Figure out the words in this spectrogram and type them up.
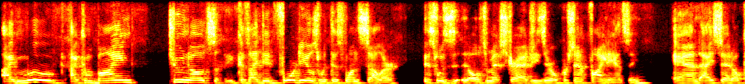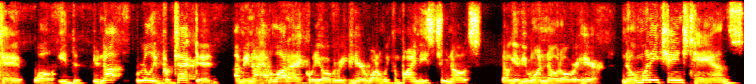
I moved I combined two notes because I did four deals with this one seller. This was ultimate strategy, zero percent financing. And I said, okay, well, you, you're not really protected. I mean, I have a lot of equity over here. Why don't we combine these two notes? I'll give you one note over here. No money changed hands.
